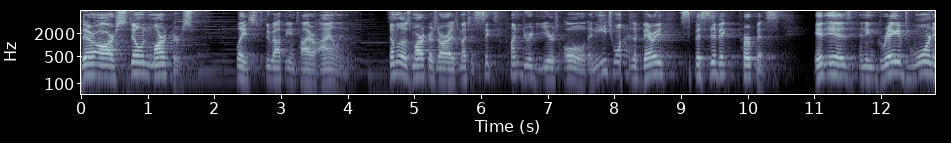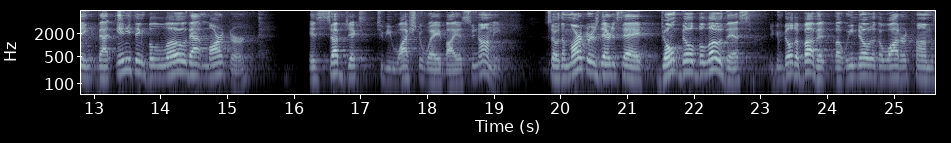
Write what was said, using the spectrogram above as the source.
there are stone markers placed throughout the entire island. Some of those markers are as much as 600 years old, and each one has a very specific purpose. It is an engraved warning that anything below that marker is subject to be washed away by a tsunami. So the marker is there to say, don't build below this. You can build above it, but we know that the water comes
